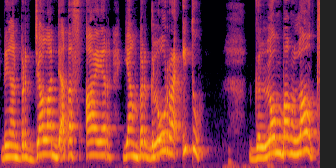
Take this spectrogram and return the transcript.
dengan berjalan di atas air yang bergelora itu. Gelombang laut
